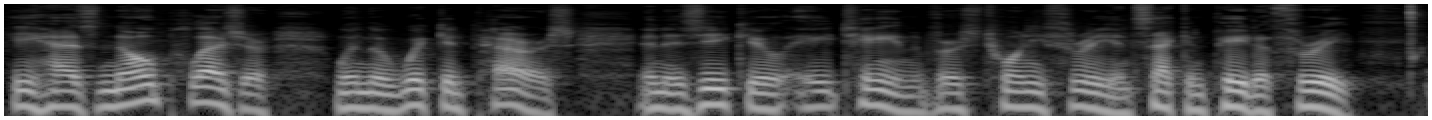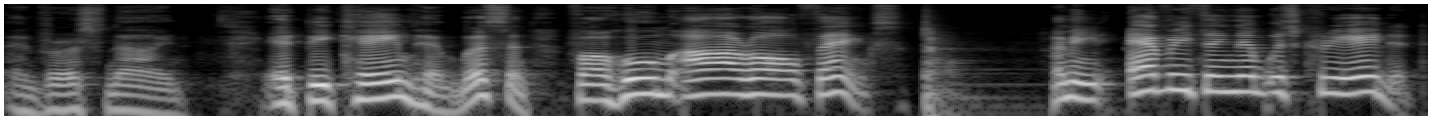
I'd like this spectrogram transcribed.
He has no pleasure when the wicked perish in Ezekiel 18, verse 23, and 2 Peter 3 and verse 9. It became him, listen, for whom are all things. I mean, everything that was created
